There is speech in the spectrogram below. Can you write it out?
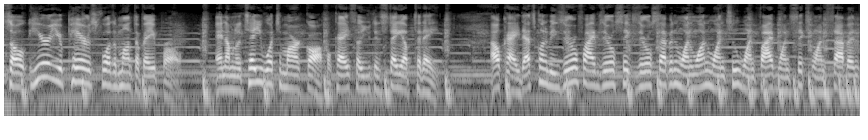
So here are your pairs for the month of April. And I'm going to tell you what to mark off, okay? So you can stay up to date. Okay, that's going to be 0506071112151617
